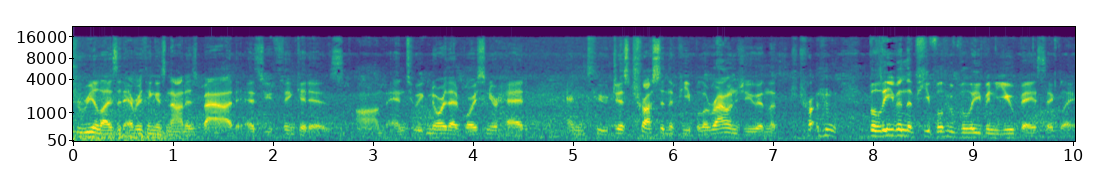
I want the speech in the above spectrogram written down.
to realize that everything is not as bad as you think it is. Um, and to ignore that voice in your head and to just trust in the people around you and the, believe in the people who believe in you, basically.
